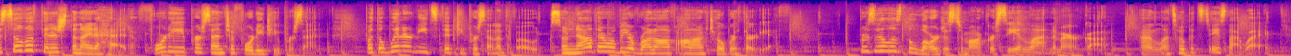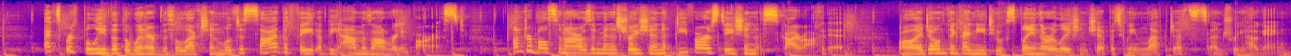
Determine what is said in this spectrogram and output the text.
Da Silva finished the night ahead, 48% to 42%, but the winner needs 50% of the vote, so now there will be a runoff on October 30th. Brazil is the largest democracy in Latin America, and let's hope it stays that way. Experts believe that the winner of this election will decide the fate of the Amazon rainforest. Under Bolsonaro's administration, deforestation skyrocketed. While I don't think I need to explain the relationship between leftists and tree hugging.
